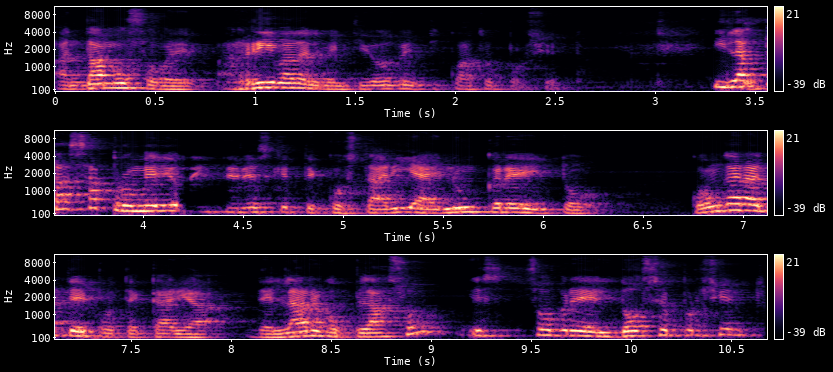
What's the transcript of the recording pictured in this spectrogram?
andamos sobre arriba del 22-24%. Y la tasa promedio de interés que te costaría en un crédito con garantía hipotecaria de largo plazo es sobre el 12%.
